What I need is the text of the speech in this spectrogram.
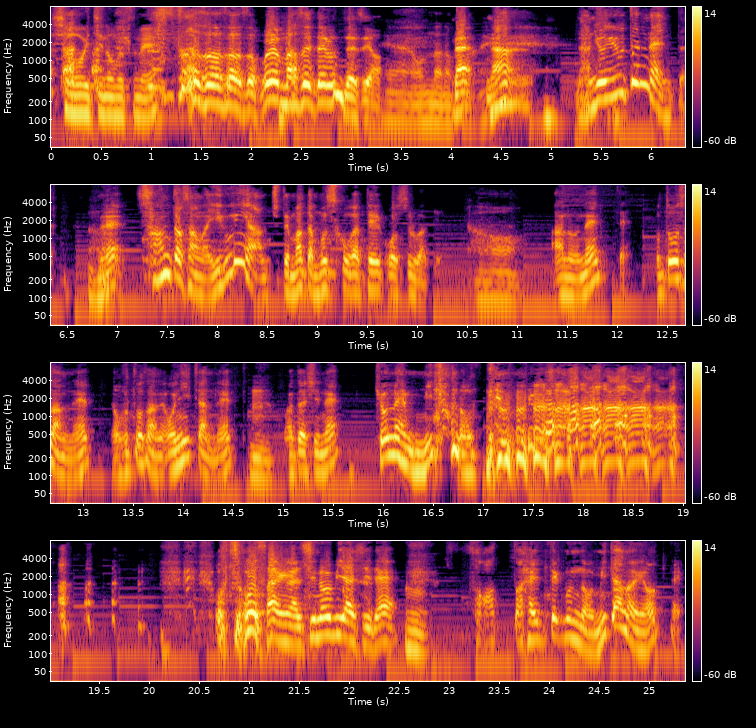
小一の娘。そうそうそうそう、これ混ぜてるんですよ。いや、女の子ね。な、何を言うてんねんって。うん。ね、サンタさんはいるんやんって言ってまた息子が抵抗するわけ。ああのねって、お父さんね、お父さんね、お兄ちゃんね。うん。私ね、去年見たのって、お父さんが忍び足で、うん。そーっと入ってくんのを見たのよって。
